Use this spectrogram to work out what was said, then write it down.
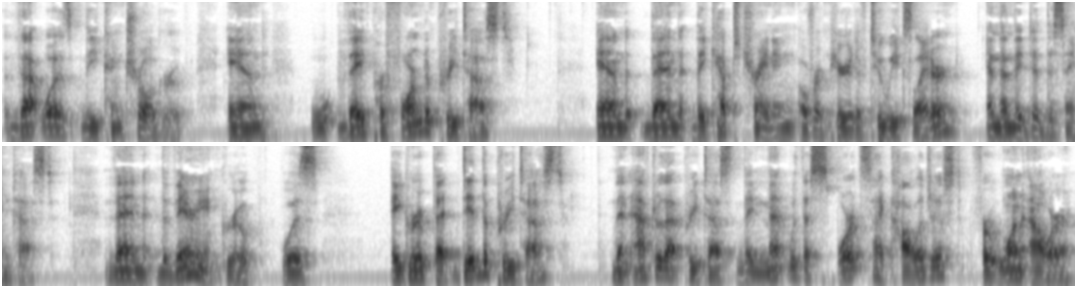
that was the control group. And w- they performed a pretest and then they kept training over a period of two weeks later, and then they did the same test. Then the variant group was a group that did the pretest. Then, after that pretest, they met with a sports psychologist for one hour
